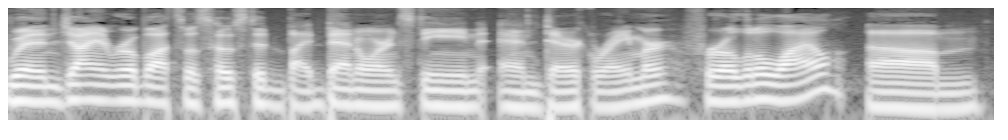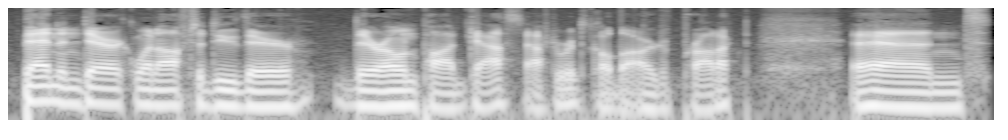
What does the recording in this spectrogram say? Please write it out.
when Giant Robots was hosted by Ben Orenstein and Derrick Reimer for a little while, um, Ben and Derrick went off to do their their own podcast afterwards called The Art of Product, and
